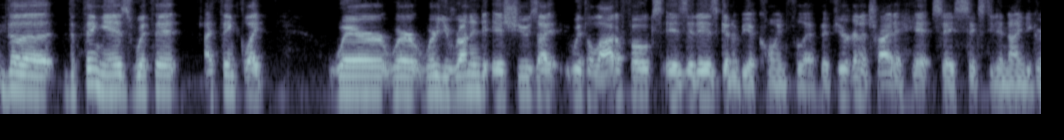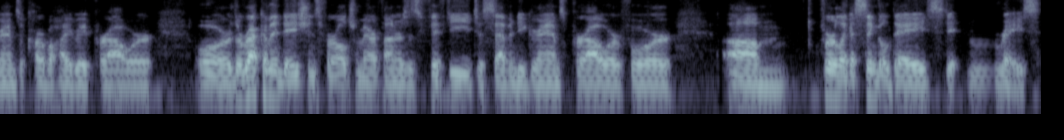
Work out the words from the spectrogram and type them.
the the thing is with it, I think like where where where you run into issues I with a lot of folks is it is going to be a coin flip. If you're going to try to hit say 60 to 90 grams of carbohydrate per hour, or the recommendations for ultra marathoners is 50 to 70 grams per hour for um, for like a single day st- race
